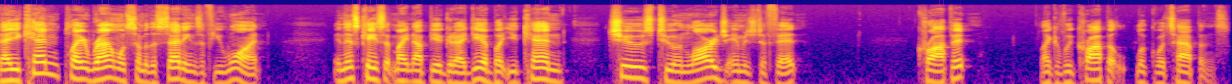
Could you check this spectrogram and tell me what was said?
Now you can play around with some of the settings if you want. In this case it might not be a good idea, but you can choose to enlarge image to fit, crop it. Like if we crop it, look what happens.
